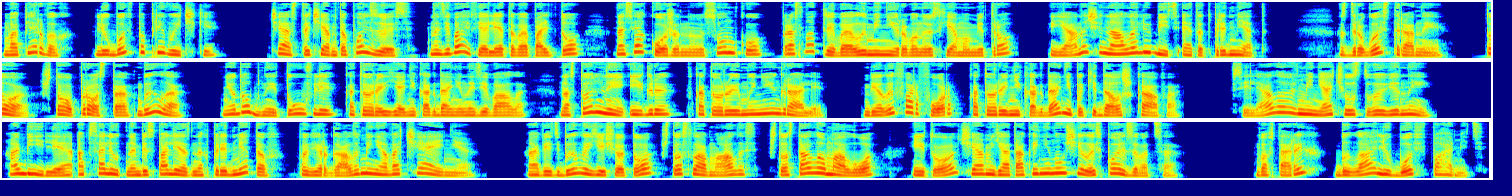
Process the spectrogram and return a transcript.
Во-первых, любовь по привычке. Часто чем-то пользуясь, надевая фиолетовое пальто, нося кожаную сумку, просматривая ламинированную схему метро, я начинала любить этот предмет. С другой стороны, то, что просто было, неудобные туфли, которые я никогда не надевала, настольные игры, в которые мы не играли, белый фарфор, который никогда не покидал шкафа, вселяло в меня чувство вины. Обилие абсолютно бесполезных предметов повергало меня в отчаяние. А ведь было еще то, что сломалось, что стало мало, и то, чем я так и не научилась пользоваться. Во-вторых, была любовь-память.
